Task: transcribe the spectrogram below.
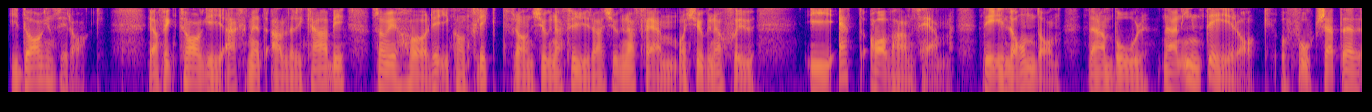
i dagens Irak? Jag fick tag i Ahmed al-Rikabi som vi hörde i konflikt från 2004, 2005 och 2007 i ett av hans hem, det är i London, där han bor när han inte är i Irak och fortsätter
